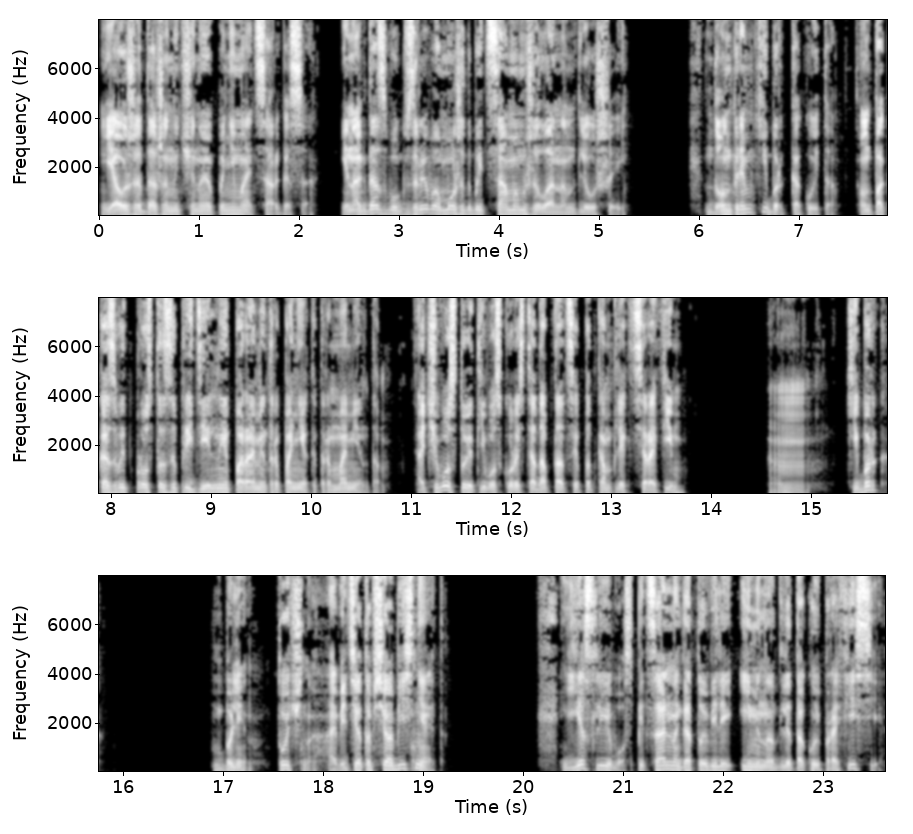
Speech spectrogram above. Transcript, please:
Я уже даже начинаю понимать Саргаса. Иногда звук взрыва может быть самым желанным для ушей. Да он прям киборг какой-то. Он показывает просто запредельные параметры по некоторым моментам. А чего стоит его скорость адаптации под комплект Серафим? Эм, киборг? Блин, точно, а ведь это все объясняет. Если его специально готовили именно для такой профессии,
